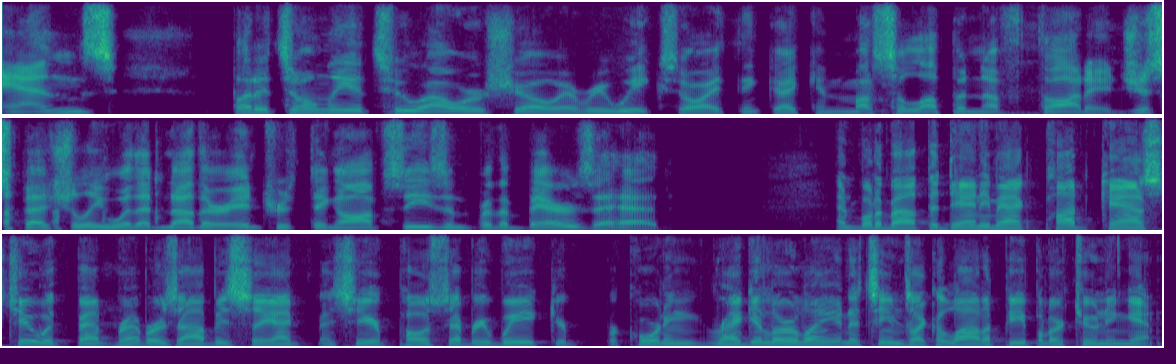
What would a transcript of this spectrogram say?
ends, but it's only a two-hour show every week, so I think I can muscle up enough thoughtage, especially with another interesting off season for the Bears ahead. And what about the Danny Mac podcast too with Brent Rivers? Obviously, I, I, see your posts every week. You're recording regularly, and it seems like a lot of people are tuning in.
